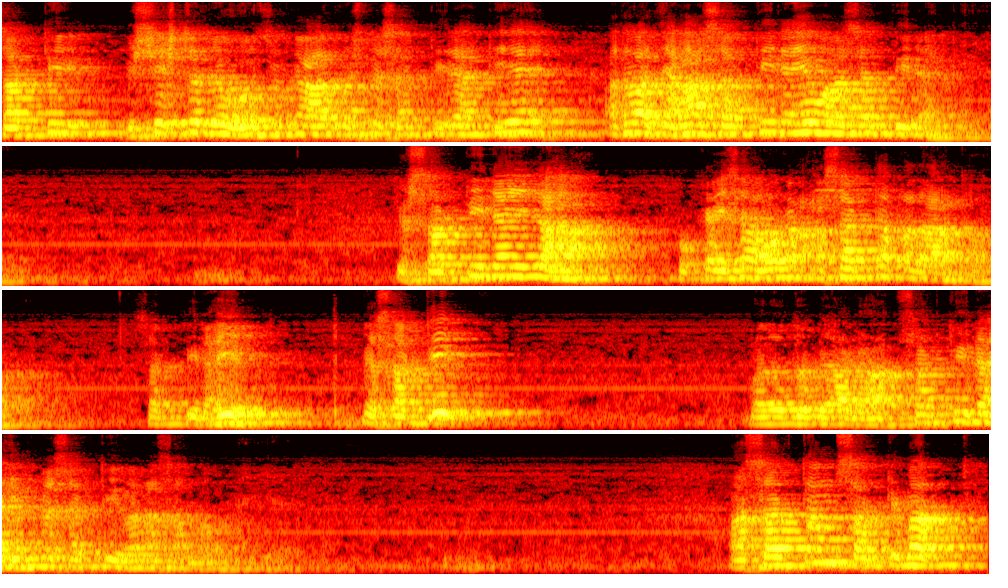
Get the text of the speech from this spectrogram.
शक्ति विशिष्ट जो हो चुका है उसमें शक्ति रहती है? अथवा जहाँ शक्ति नहीं वहाँ शक्ति रहती है। जो शक्ति नहीं जहाँ वो कैसा होगा? अशक्त पदार्थ होगा। शक्ति रहित ये शक्ति बोले तो व्याघात शक्ति रहित में शक्ति होना संभव नहीं है। असक्तम शक्तिमत हाँ,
